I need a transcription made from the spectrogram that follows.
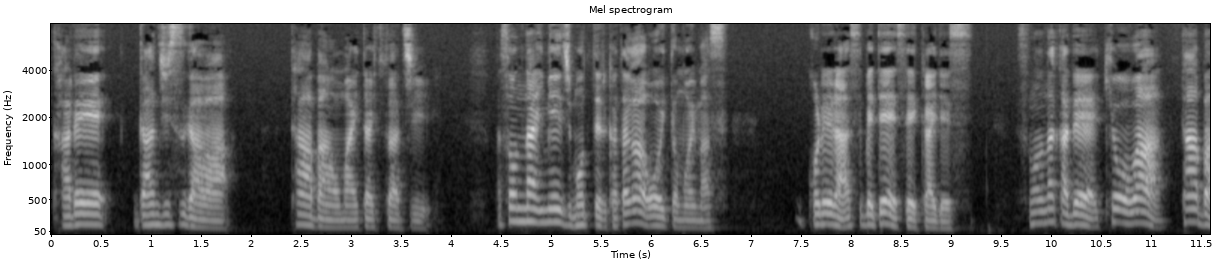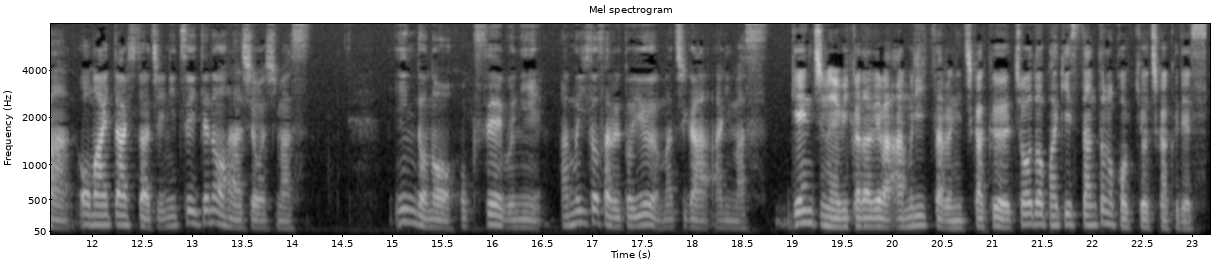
カレー、ガンジス川、ターバンを巻いた人たち、そんなイメージ持ってる方が多いと思います。これらすべて正解です。その中で今日はターバンを巻いた人たちについてのお話をします。インドの北西部にアムリトサルという町があります。現地の呼び方ではアムリトサルに近く、ちょうどパキスタンとの国境近くです。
